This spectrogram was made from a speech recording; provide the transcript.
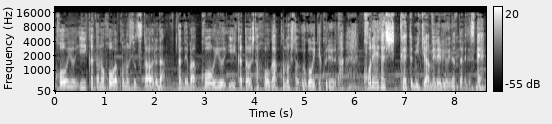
こういう言い方の方がこの人伝わるな。例えば、こういう言い方をした方がこの人動いてくれるな。これがしっかりと見極めれるようになったらですね、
